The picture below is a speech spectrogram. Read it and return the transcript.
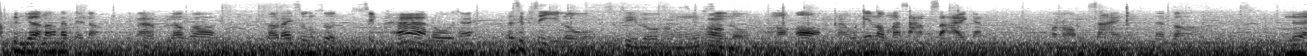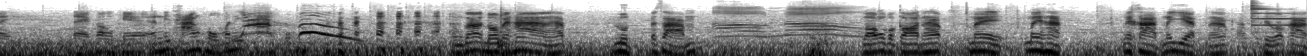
พขึ้นเยอะเนาะได้เป็นเนาะสิบอัพแล้วก็เราได้สูงสุดสิบห้าโลใช่ไหมแล้วสิบสี่โล 14 โลของออสี่มโลของน้องออกนะวันนี้เรามาสามสายกันของน้องมีสายหนึ่งแล้วก็เหนื่อย แต่ก็โอเค อันนี้ทางผมอันนี้ทางผมผมก็โดนไป 5 นะครับ หลุดไป 3ลองอุปกรณ์นะครับ ไม่ไม่หัก ไม่ขาดไม่เหยียดนะครับครับถือว่าผ่าน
